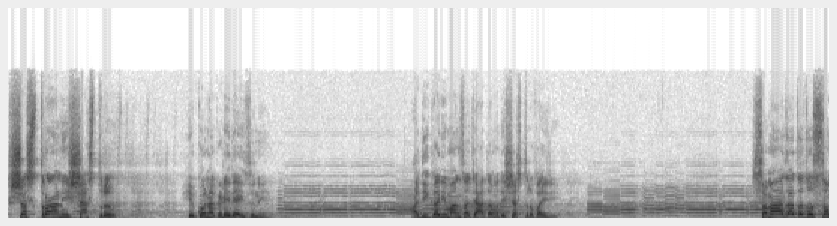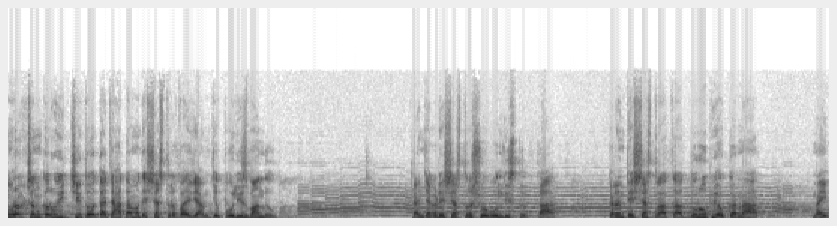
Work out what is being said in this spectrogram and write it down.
शस्त्र आणि शास्त्र हे कोणाकडे द्यायचं नाही. अधिकारी माणसाच्या हातामध्ये शस्त्र पाहिजे. समाजाचा जो संरक्षण करू इच्छितो त्याच्या हातामध्ये शस्त्र पाहिजे आमचे पोलीस बांधव. त्यांच्याकडे शस्त्र शोभून दिसतं. का? कारण ते शस्त्राचा दुरुपयोग करणार नाहीत.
